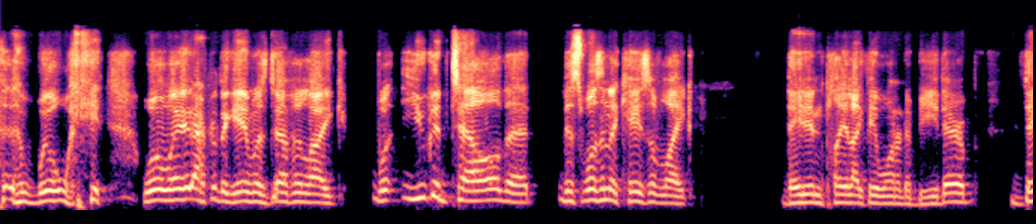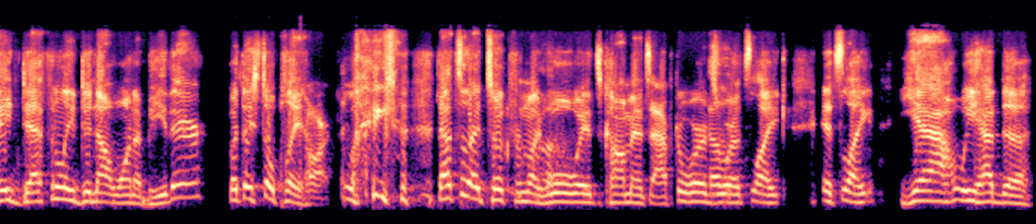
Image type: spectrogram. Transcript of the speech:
will wait. Will Wade after the game was definitely like, well, you could tell that this wasn't a case of like they didn't play like they wanted to be there. They definitely did not want to be there, but they still played hard. Like that's what I took from like Will Wade's comments afterwards, where it's like, it's like, yeah, we had to,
